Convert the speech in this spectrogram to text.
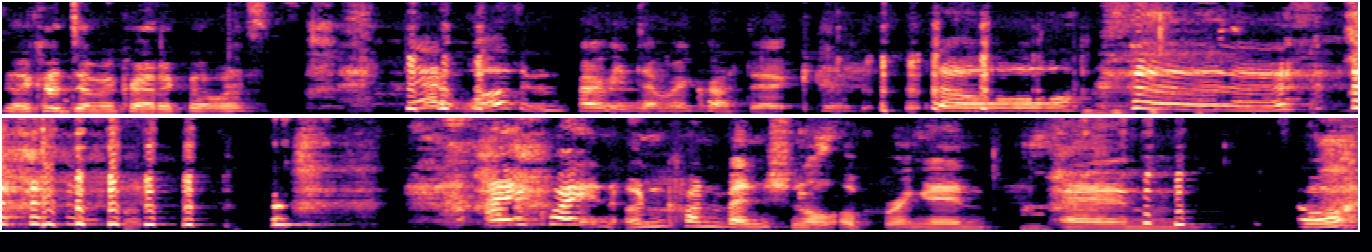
you like how democratic that was? Yeah, it was. It was very democratic. So I had quite an unconventional upbringing. Um, so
